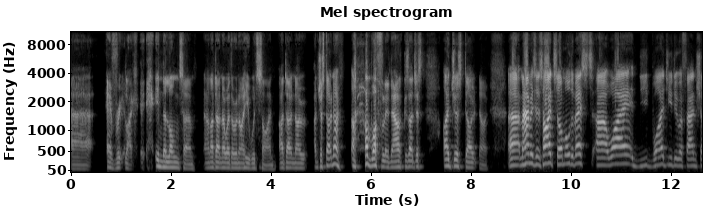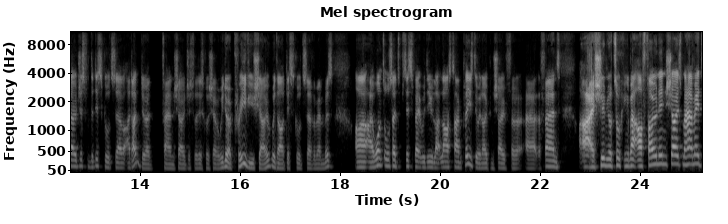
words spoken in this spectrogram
uh, every, like, in the long term. And I don't know whether or not he would sign. I don't know. I just don't know. I'm waffling now because I just, I just don't know. Uh, Mohammed says, "Hi Tom, all the best. Uh, why you, why do you do a fan show just for the Discord server? I don't do a fan show just for the Discord server. We do a preview show with our Discord server members. Uh, I want also to participate with you like last time. Please do an open show for uh, the fans. I assume you're talking about our phone in shows, Mohammed.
